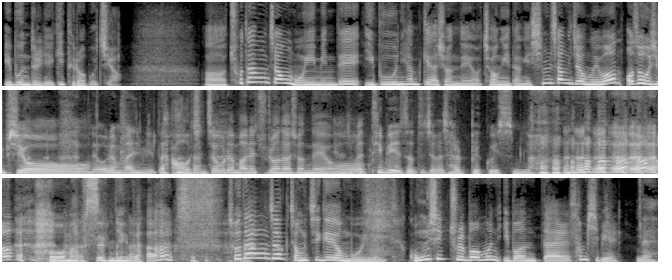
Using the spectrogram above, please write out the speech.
이분들 얘기 들어보죠. 어, 초당정 모임인데 이분이 함께 하셨네요. 정의당의 심상정 의원 어서 오십시오. 네, 오랜만입니다. 아우 진짜 오랜만에 출연하셨네요. 네, 요즘에 TV에서도 제가 잘 뵙고 있습니다. 고맙습니다. 초당적 정치 개혁 모임 공식 출범은 이번 달 30일. 네.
